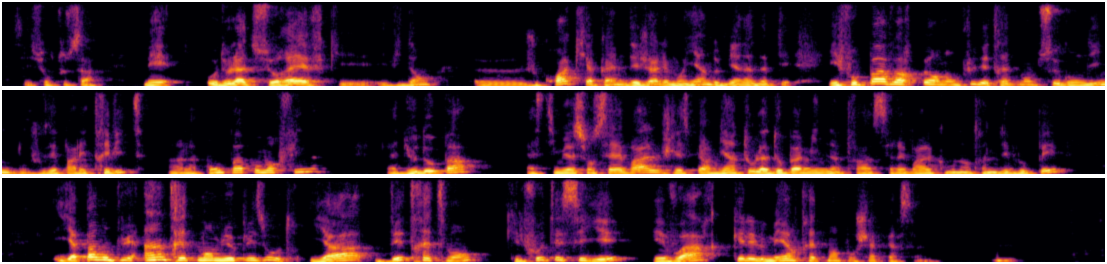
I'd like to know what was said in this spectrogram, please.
C'est surtout ça. Mais au-delà de ce rêve qui est évident, euh, je crois qu'il y a quand même déjà les moyens de bien adapter. il ne faut pas avoir peur non plus des traitements de seconde ligne, dont je vous ai parlé très vite, hein, la pompe apomorphine, la diodopa, la stimulation cérébrale, je l'espère bientôt la dopamine intracérébrale comme on est en train de développer. Il n'y a pas non plus un traitement mieux que les autres. Il y a des traitements qu'il faut essayer et voir quel est le meilleur traitement pour chaque personne.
